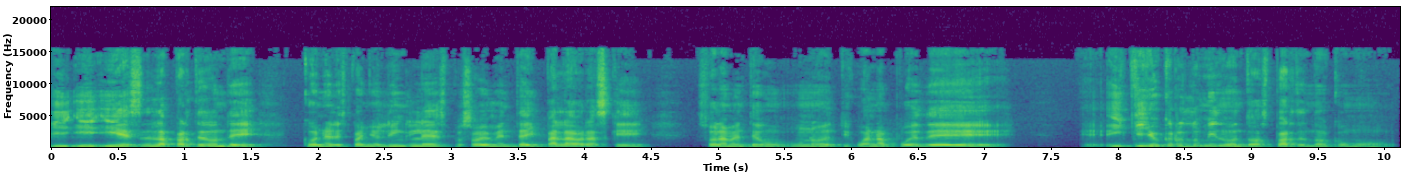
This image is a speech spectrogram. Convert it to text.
Y, y, y esa es la parte donde con el español e inglés, pues obviamente hay palabras que solamente un- uno de Tijuana puede, eh, y que yo creo es lo mismo en todas partes, ¿no? Como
